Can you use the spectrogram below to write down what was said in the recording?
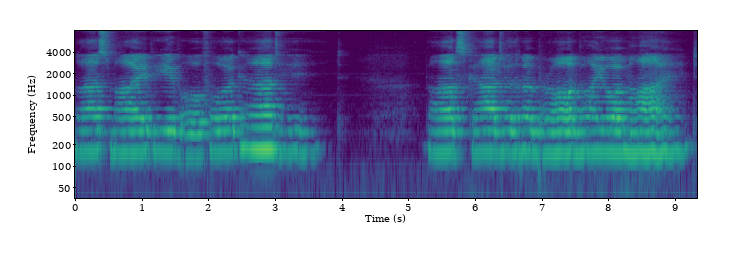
lest my people forget it but scatter them abroad by your might,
